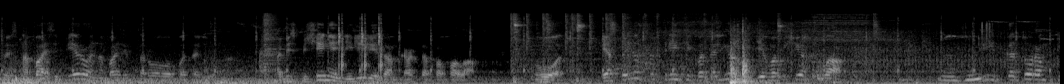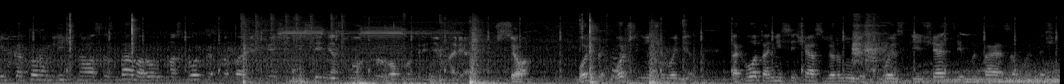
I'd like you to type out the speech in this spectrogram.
То есть на базе первого, на базе второго батальона. Обеспечение делили там как-то пополам. Вот. И остается третий батальон, где вообще хлам. И в котором, и в котором личного состава ровно столько, чтобы обеспечить несение службы во внутреннем наряде. Все. Больше, больше ничего нет. Так вот, они сейчас вернулись в воинские части и пытаются вытащить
